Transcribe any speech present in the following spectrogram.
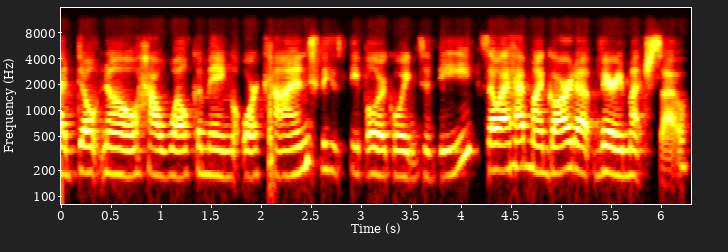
I don't know how welcoming or kind these people are going to be. So I had my guard up very much so,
